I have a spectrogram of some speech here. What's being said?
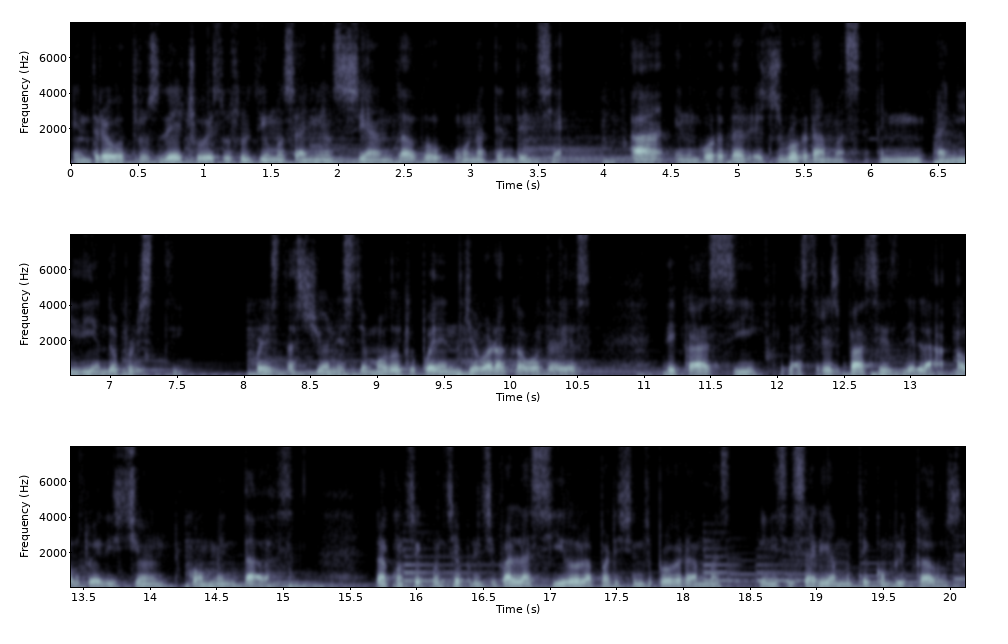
entre otros. De hecho, estos últimos años se han dado una tendencia a engordar estos programas, añadiendo prestaciones de modo que pueden llevar a cabo tareas de casi las tres bases de la autoedición comentadas. La consecuencia principal ha sido la aparición de programas innecesariamente complicados,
